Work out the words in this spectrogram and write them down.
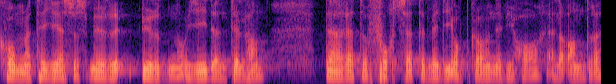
Komme til Jesus med byrden og gi den til ham. Deretter fortsette med de oppgavene vi har, eller andre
